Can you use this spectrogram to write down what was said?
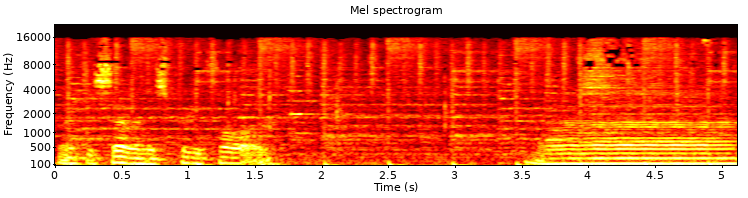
27 is pretty far. Uh,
